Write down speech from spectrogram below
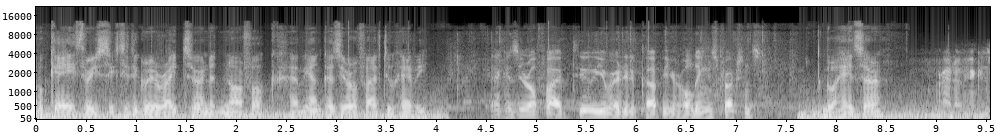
Okay, 360 degree right turn at Norfolk, Avianca 052 Heavy. Avianca 052, you ready to copy your holding instructions? Go ahead, sir. Right, Avianca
